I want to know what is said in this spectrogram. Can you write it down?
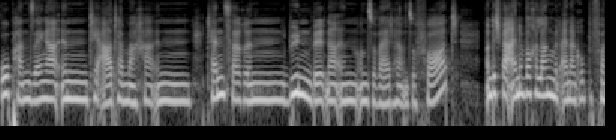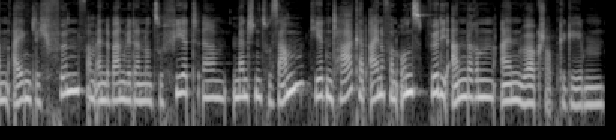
OpernsängerInnen, TheatermacherInnen, TänzerInnen, BühnenbildnerInnen und so weiter und so fort. Und ich war eine Woche lang mit einer Gruppe von eigentlich fünf. Am Ende waren wir dann nur zu viert äh, Menschen zusammen. Jeden Tag hat eine von uns für die anderen einen Workshop gegeben.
